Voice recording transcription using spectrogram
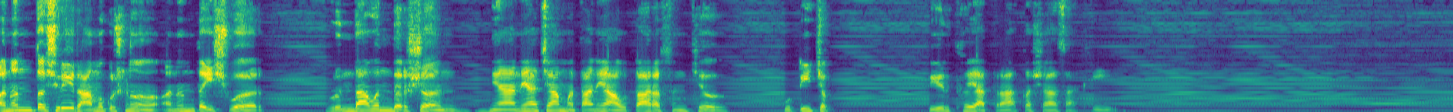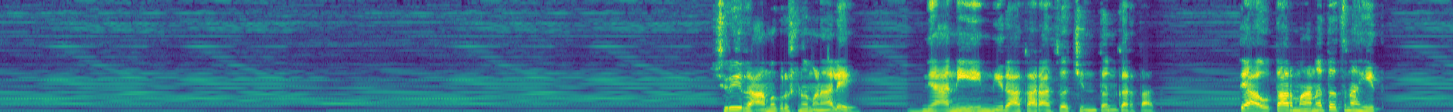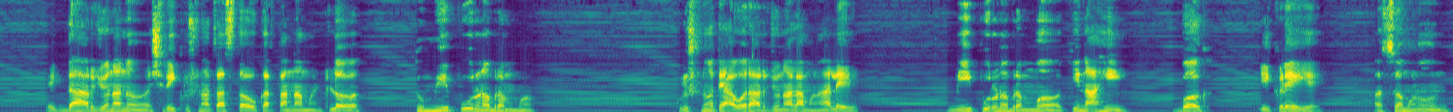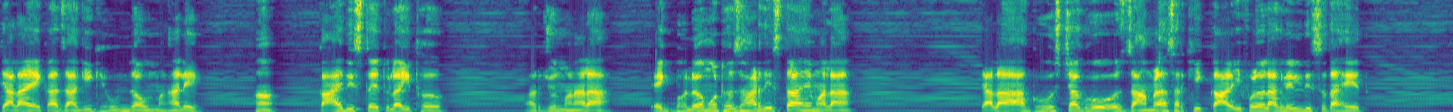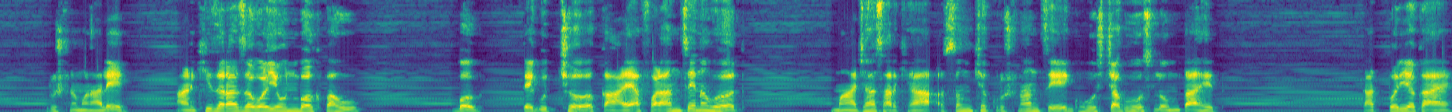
अनंत श्री रामकृष्ण अनंत ईश्वर वृंदावन दर्शन ज्ञानाच्या मताने अवतार असंख्य कुटीचक तीर्थयात्रा कशासाठी? श्री रामकृष्ण म्हणाले ज्ञानी निराकाराचं चिंतन करतात. ते अवतार मानतच नाहीत. एकदा अर्जुनानं श्रीकृष्णाचा स्तव करताना म्हटलं तुम्ही पूर्ण ब्रह्म. कृष्ण त्यावर अर्जुनाला म्हणाले मी पूर्ण ब्रह्म की नाही? बघ इकडे ये. असं म्हणून त्याला एका जागी घेऊन जाऊन म्हणाले हां काय दिसतंय तुला इथं? अर्जुन म्हणाला एक भलं मोठं झाड दिसतं आहे मला. त्याला घोसच्या घोस जांभळासारखी काळी फळं लागलेली दिसत आहेत. कृष्ण म्हणाले आणखी जरा जवळ येऊन बघ पाहू. बघ ते गुच्छ काळ्या फळांचे नव्हत. माझ्यासारख्या असंख्य कृष्णांचे घोसच्या घोस लोंबत आहेत. तात्पर्य काय?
